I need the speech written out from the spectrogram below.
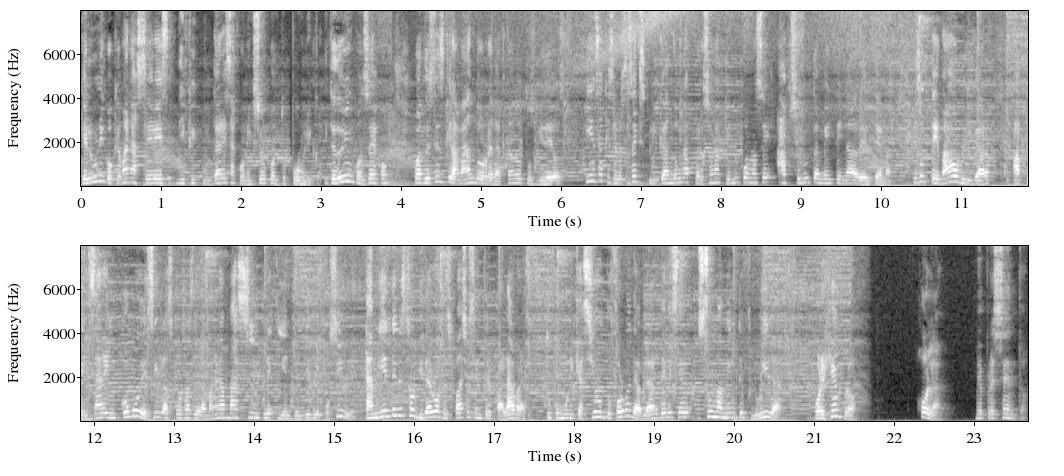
que lo único que van a hacer es dificultar esa conexión con tu público. Y te doy un consejo, cuando estés grabando o redactando tus videos, piensa que se lo estás explicando a una persona que no conoce absolutamente nada del tema. Eso te va a obligar a pensar en cómo decir las cosas de la manera más simple y entendible posible. También debes olvidar los espacios entre palabras, tu comunicación, tu forma de hablar debe ser sumamente fluida. Por ejemplo, hola, me presento,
